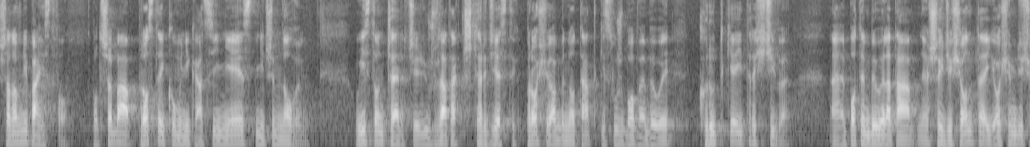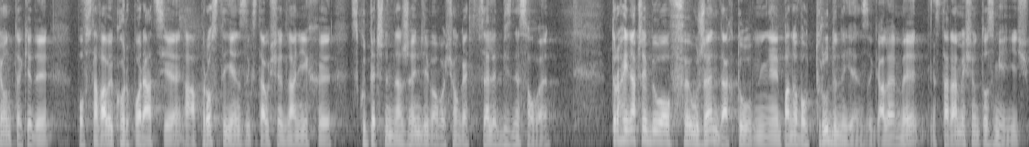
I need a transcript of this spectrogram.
Szanowni Państwo, potrzeba prostej komunikacji nie jest niczym nowym. Winston Churchill już w latach 40. prosił, aby notatki służbowe były krótkie i treściwe. E, Potem były lata 60. i 80., kiedy powstawały korporacje, a prosty język stał się dla nich e, skutecznym narzędziem, aby osiągać cele biznesowe. Trochę inaczej było w urzędach, tu mm, panował trudny język, ale my staramy się to zmienić.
